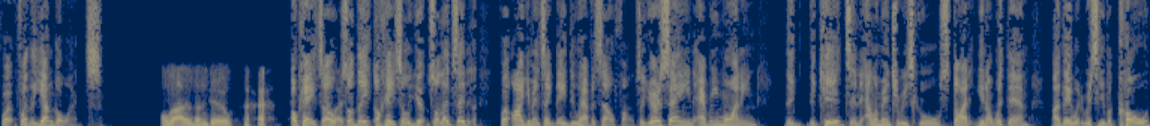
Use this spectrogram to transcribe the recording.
for, for the younger ones. A lot of them do. okay, so But- so they okay, so you so let's say for argument's sake they do have a cell phone. So you're saying every morning the the kids in elementary school start, you know, with them, uh, they would receive a code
